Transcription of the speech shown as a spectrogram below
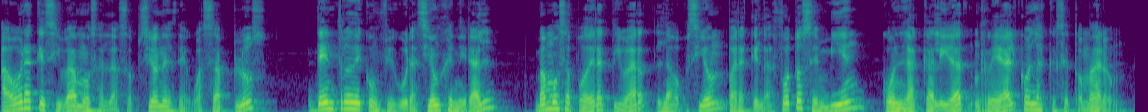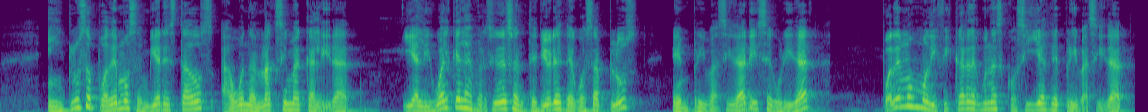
Ahora que si vamos a las opciones de WhatsApp Plus, dentro de configuración general, vamos a poder activar la opción para que las fotos se envíen con la calidad real con la que se tomaron. Incluso podemos enviar estados a una máxima calidad. Y al igual que las versiones anteriores de WhatsApp Plus, en privacidad y seguridad Podemos modificar algunas cosillas de privacidad,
